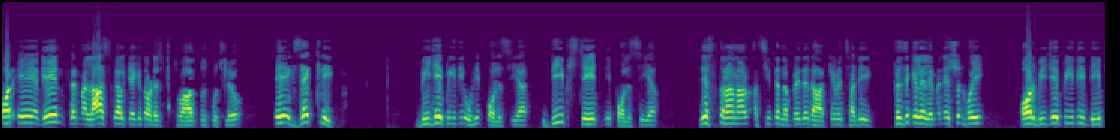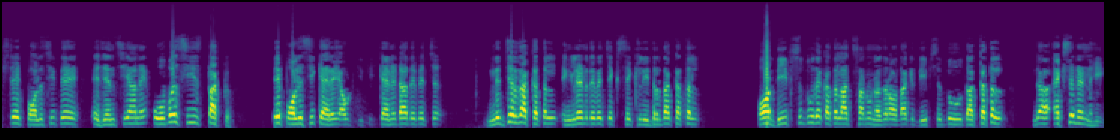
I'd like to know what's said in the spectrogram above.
ਔਰ ਇਹ ਅਗੇਨ ਫਿਰ ਮੈਂ ਲਾਸਟ ਗੱਲ ਕਹਿ ਕੇ ਤੁਹਾਡੇ ਸਵਾਲ ਤੁਸੀਂ ਪੁੱਛ ਲਿਓ। ਇਹ ਐਗਜ਼ੈਕਟਲੀ ਬੀਜੇਪੀ ਦੀ ਉਹੀ ਪਾਲਿਸੀ ਆ ਡੀਪ ਸਟੇਟ ਦੀ ਪਾਲਿਸੀ ਆ। ਜਿਸ ਤਰ੍ਹਾਂ ਨਾਲ 80 ਤੇ 90 ਦੇ ਦਹਾਕੇ ਵਿੱਚ ਸਾਡੀ ਫਿਜ਼ੀਕਲ ਐਲੀਮੀਨੇਸ਼ਨ ਹੋਈ ਔਰ ਬੀਜੇਪੀ ਦੀ ਡੀਪ ਸਟੇਟ ਪਾਲਿਸੀ ਤੇ ਏਜੰਸੀਆਂ ਨੇ ਓਵਰਸੀਜ਼ ਤੱਕ ਇਹ ਪਾਲਿਸੀ ਕੈਰੀ ਆਊਟ ਕੀਤੀ। ਕੈਨੇਡਾ ਦੇ ਵਿੱਚ ਨਿੱਜਰ ਦਾ ਕਤਲ, ਇੰਗਲੈਂਡ ਦੇ ਵਿੱਚ ਇੱਕ ਸਿੱਖ ਲੀਡਰ ਦਾ ਕਤਲ ਔਰ ਦੀਪ ਸਿੱਧੂ ਦੇ ਕਤਲ ਅੱਜ ਸਾਨੂੰ ਨਜ਼ਰ ਆਉਂਦਾ ਕਿ ਦੀਪ ਸਿੱਧੂ ਦਾ ਕਤਲ ਐਕਸੀਡੈਂਟ ਨਹੀਂ,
